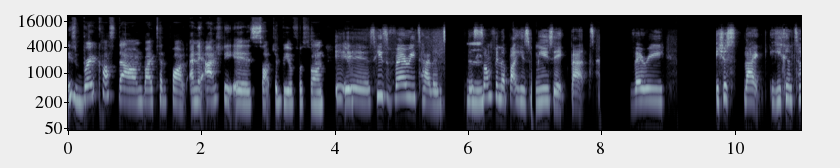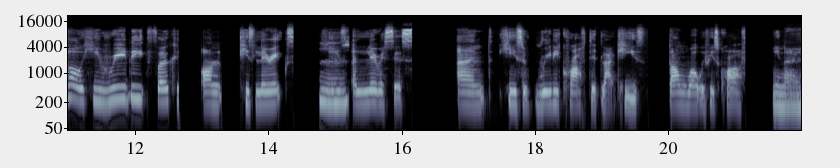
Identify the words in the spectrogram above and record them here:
is "Break Us Down" by Ted Park, and it actually is such a beautiful song. It It- is. He's very talented. There's Mm. something about his music that's very. It's just like you can tell he really focused on his lyrics. Mm. He's a lyricist, and he's really crafted. Like he's done well with his craft, you know.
